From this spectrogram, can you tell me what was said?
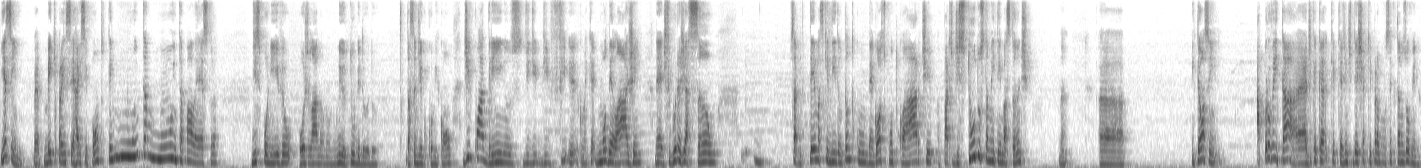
E assim, é, meio que para encerrar esse ponto, tem muita, muita palestra disponível hoje lá no, no YouTube do, do, da San Diego Comic Con, de quadrinhos, de, de, de como é que é? modelagem, né, de figuras de ação, sabe, temas que lidam tanto com o negócio quanto com a arte, a parte de estudos também tem bastante, né? Uh, então, assim, aproveitar é a dica que, que, que a gente deixa aqui para você que está nos ouvindo.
